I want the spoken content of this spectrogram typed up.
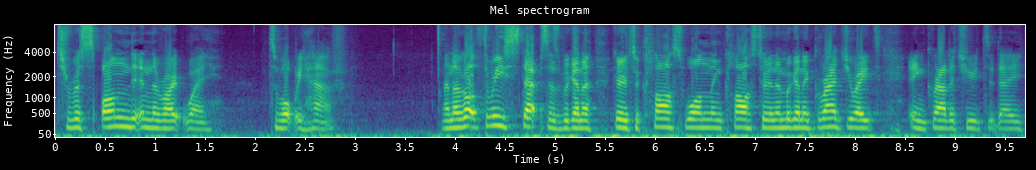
to respond in the right way to what we have? And I've got three steps as we're going to go to class one, then class two, and then we're going to graduate in gratitude today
